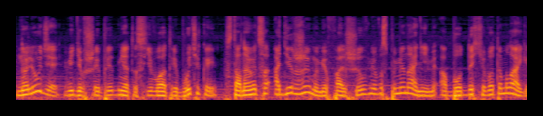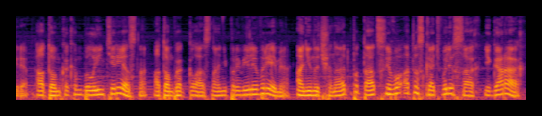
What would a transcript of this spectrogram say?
но люди, видевшие предметы с его атрибутикой, становятся одержимыми фальшивыми воспоминаниями об отдыхе в этом лагере, о том, как им было интересно, о том, как классно они провели время. Они начинают пытаться его отыскать в лесах и горах,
